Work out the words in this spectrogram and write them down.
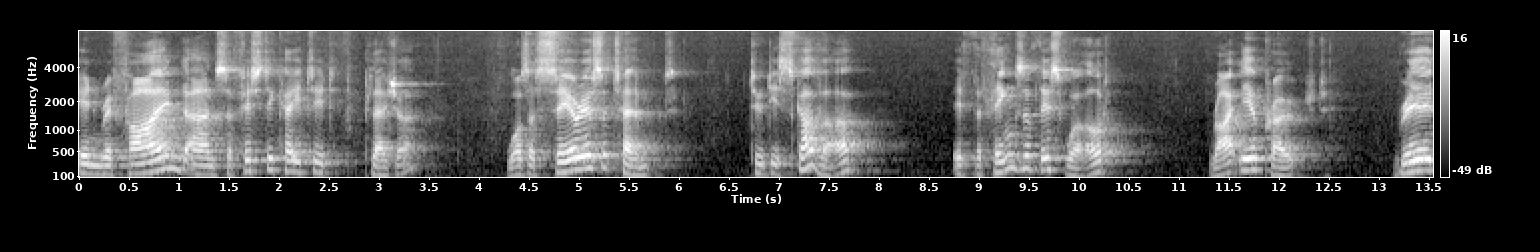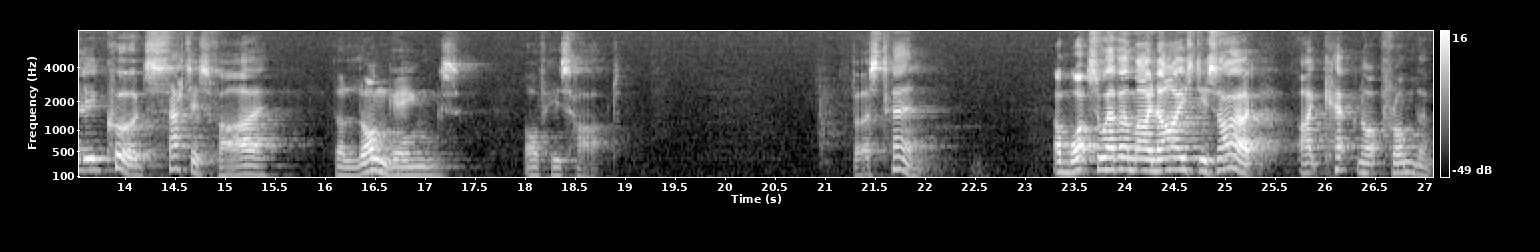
in refined and sophisticated pleasure was a serious attempt to discover if the things of this world, rightly approached, really could satisfy the longings of his heart. Verse 10 And whatsoever mine eyes desired, I kept not from them.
